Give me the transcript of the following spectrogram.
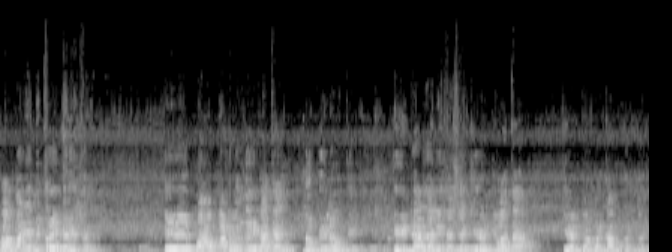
वाघ माझे मित्रही खरेच आहे ते पा पाटबंधारे खात्यात नोकरीला होते. ते रिटायर झाले. त्यांचा चिरंजीव आता किरण बरोबर काम करतोय.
